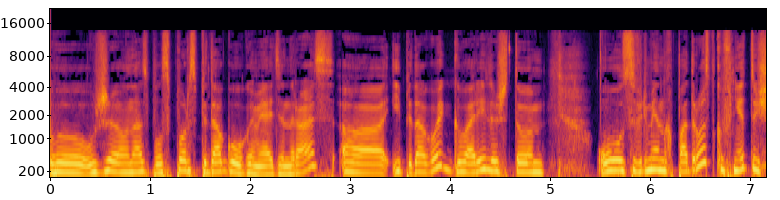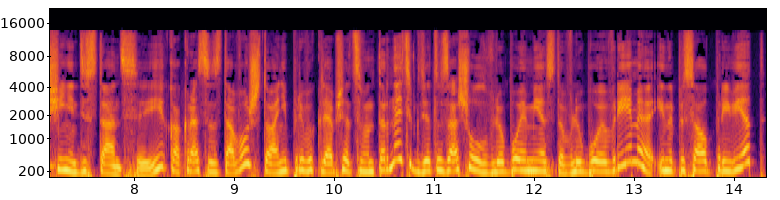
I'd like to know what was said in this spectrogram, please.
уже у нас был спор с педагогами один раз, а, и педагоги говорили, что у современных подростков нет ощущения дистанции, и как раз из-за того, что они привыкли общаться в интернете, где ты зашел в любое место в любое время и написал «привет»,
